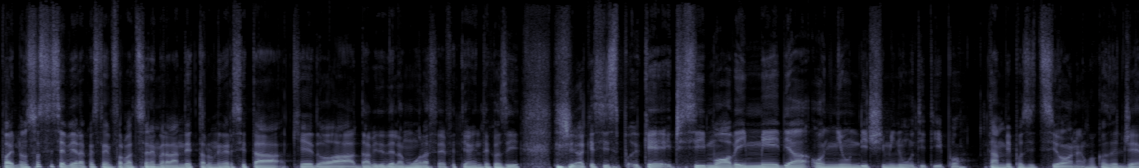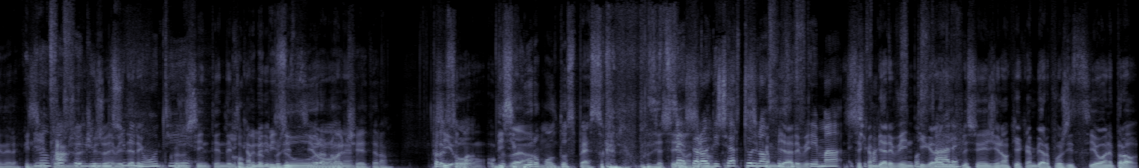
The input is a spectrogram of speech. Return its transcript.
Poi non so se sia vera questa informazione, me l'avevano detta all'università, chiedo a Davide Della Mura se è effettivamente così. Diceva che, si sp- che ci si muove in media ogni 11 minuti, tipo, cambi posizione, qualcosa del genere. Quindi Non so gli bisogna 11 vedere minuti- cosa si intende il come cambio lo di misurano, posizione. eccetera. Però Sì, insomma, o- o di sicuro molto spesso cambiamo posizione. se- Beh, però di certo il nostro cambiare sistema se ci fa cambiare 20 gradi spostare. di flessione di ginocchio e cambiare posizione, però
